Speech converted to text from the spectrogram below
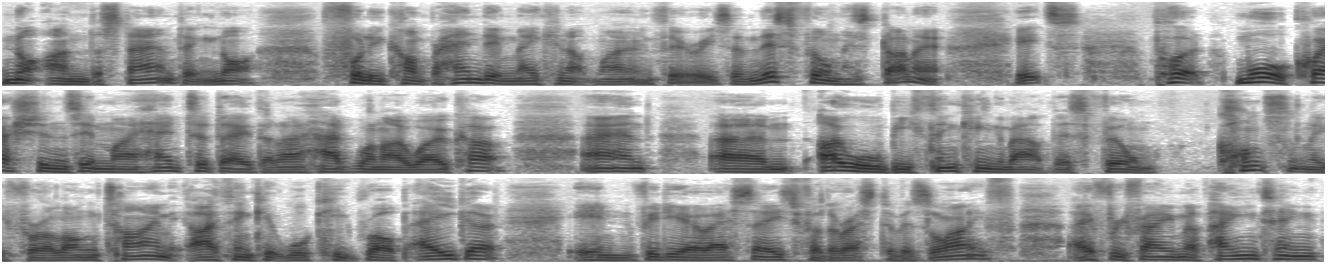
not understanding, not fully comprehending, making up my own theories. And this film has done it. It's put more questions in my head today than I had when I woke up. And um, I will be thinking about this film constantly for a long time. I think it will keep Rob Ager in video essays for the rest of his life. Every frame of painting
